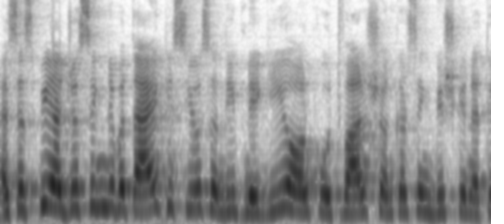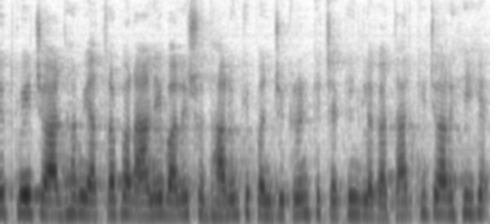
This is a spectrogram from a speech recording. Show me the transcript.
एसएसपी अजय सिंह ने बताया कि सीओ संदीप नेगी और कोतवाल शंकर सिंह बिश के नेतृत्व में चारधाम यात्रा पर आने वाले श्रद्धालुओं के पंजीकरण की चेकिंग लगातार की जा रही है।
